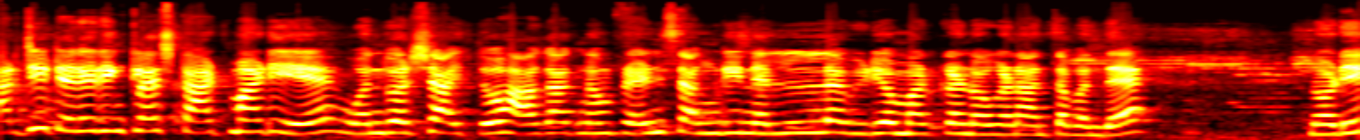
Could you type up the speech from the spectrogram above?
R G tailoring class start ಮಾಡಿ ಒಂದು ವರ್ಷ ಆಯಿತು. ಹಾಗಾಗಿ ನಮ್ಮ ಫ್ರೆಂಡ್ಸ್ ಅಂಗಡಿನೆಲ್ಲ ವಿಡಿಯೋ ಮಾಡ್ಕೊಂಡು ಹೋಗೋಣ ಅಂತ ಬಂದೆ. ನೋಡಿ.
